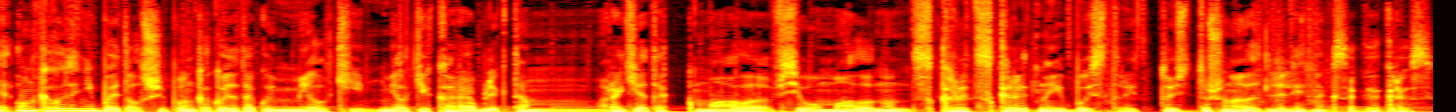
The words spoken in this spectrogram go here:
Э, он какой-то не Battleship, он какой-то такой мелкий, мелкий кораблик, там ракеток мало, всего мало, но он скрыт, скрытный и быстрый. То есть то, что надо для Linux как раз.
